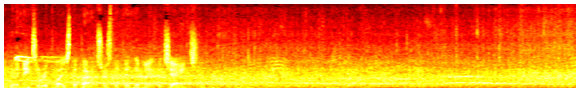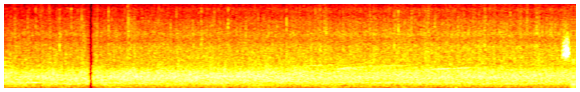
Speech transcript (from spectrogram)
They're going to need to replace the batteries that they can make the change. So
